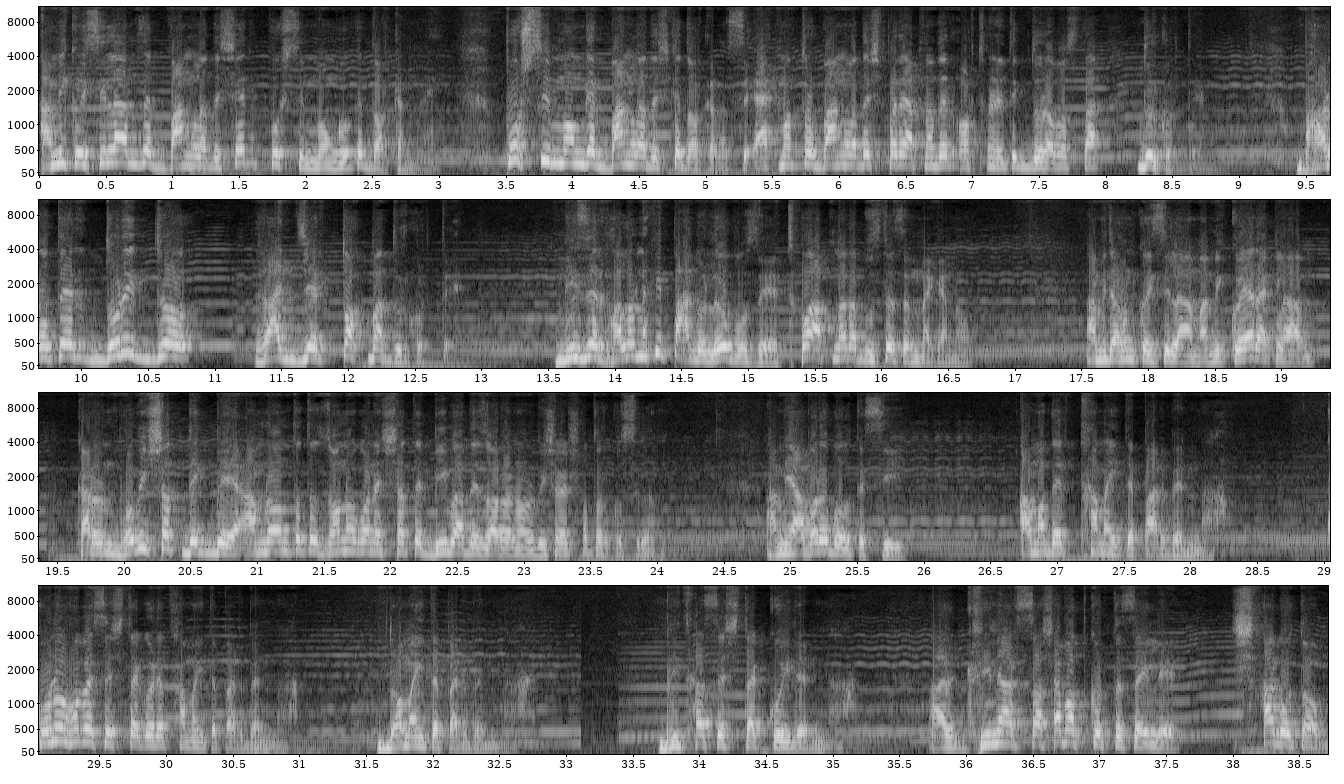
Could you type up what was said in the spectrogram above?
আমি কইছিলাম যে বাংলাদেশের পশ্চিমবঙ্গকে দরকার নাই। পশ্চিমবঙ্গের বাংলাদেশকে দরকার আছে। একমাত্র বাংলাদেশ পারে আপনাদের অর্থনৈতিক দুরবস্থা দূর করতে। ভারতের দরিদ্র রাজ্যের তকমা দূর করতে। নিজের ভালো নাকি পাগলেও বোঝে, তো আপনারা বুঝতেছেন না কেন? আমি তখন কইছিলাম, আমি কয়ে রাখলাম, কারণ ভবিষ্যৎ দেখবে, আমরা অন্তত জনগণের সাথে বিবাদে জড়ানোর বিষয়ে সতর্ক ছিলাম। আমি আবারও বলতেছি, আমাদের থামাইতে পারবেন না। কোনোভাবে চেষ্টা করে থামাইতে পারবেন না দমাইতে পারবেন না বৃথা চেষ্টা কইরেন না। আর ঘৃণার চাষাবাদ করতে চাইলে স্বাগতম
